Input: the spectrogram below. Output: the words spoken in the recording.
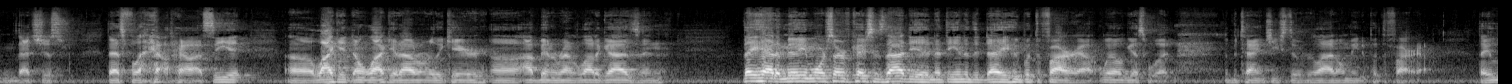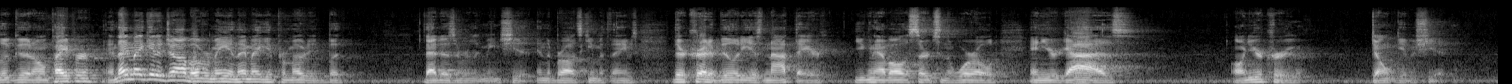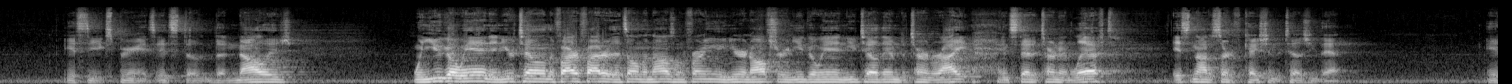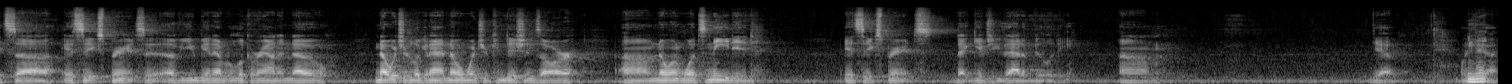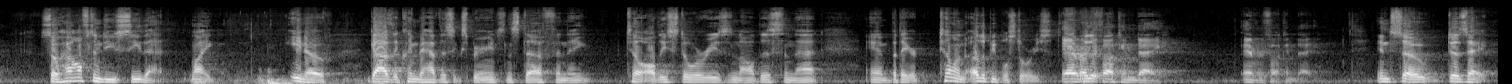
that's just that's flat out how I see it. Uh, like it, don't like it, I don't really care. Uh, I've been around a lot of guys and they had a million more certifications than I did, and at the end of the day, who put the fire out? Well, guess what? The battalion chief still relied on me to put the fire out. They look good on paper, and they may get a job over me and they may get promoted, but that doesn't really mean shit in the broad scheme of things. Their credibility is not there. You can have all the certs in the world, and your guys on your crew don't give a shit. It's the experience, it's the, the knowledge. When you go in and you're telling the firefighter that's on the nozzle in front of you, and you're an officer, and you go in and you tell them to turn right instead of turning left, it's not a certification that tells you that. It's uh, it's the experience of you being able to look around and know know what you're looking at, knowing what your conditions are, um, knowing what's needed. It's the experience that gives you that ability. Um, yeah. What do you got? That- So how often do you see that? Like, you know, guys that claim to have this experience and stuff, and they tell all these stories and all this and that, and but they are telling other people's stories. Every fucking day. Every fucking day. and so does that?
